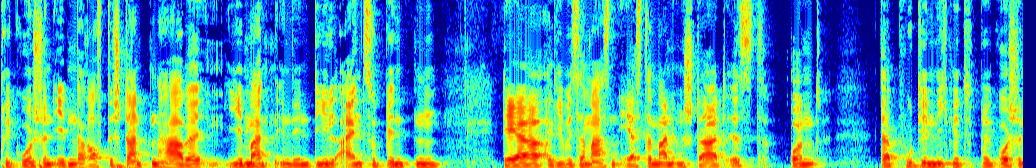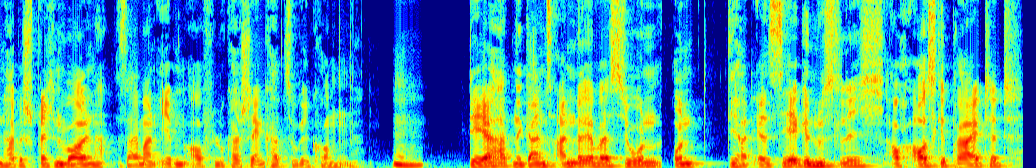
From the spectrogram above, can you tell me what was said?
Prigozhin eben darauf bestanden habe, jemanden in den Deal einzubinden, der gewissermaßen erster Mann im Staat ist und da Putin nicht mit Prigozhin habe sprechen wollen, sei man eben auf Lukaschenka zugekommen. Mhm. Der hat eine ganz andere Version und die hat er sehr genüsslich auch ausgebreitet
